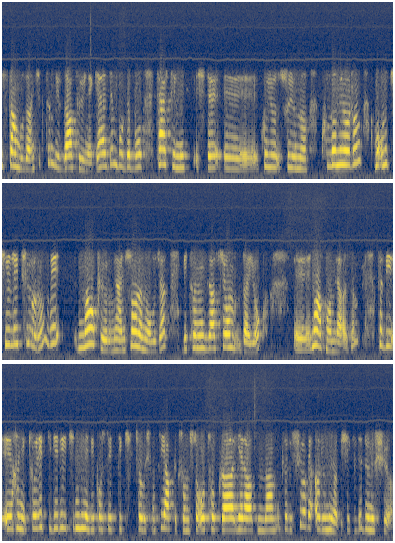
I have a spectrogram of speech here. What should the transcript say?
İstanbul'dan çıktım bir dağ köyüne geldim. Burada bu tertemiz işte e, kuyu suyunu kullanıyorum ama onu kirletiyorum ve ne yapıyorum yani sonra ne olacak? Bir kanalizasyon da yok. E, ne yapmam lazım? Tabii e, hani tuvalet gideri için yine bir foseptik çalışması yaptık. Sonuçta o toprağa yer altından karışıyor ve arınıyor bir şekilde dönüşüyor.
